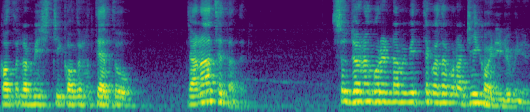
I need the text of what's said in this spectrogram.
কতটা মিষ্টি, কতটা তেতো, জানা আছে তাদের। সো জনগণের নামে মিথ্যে কথা বলা ঠিক হয়নি রুমিনের।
